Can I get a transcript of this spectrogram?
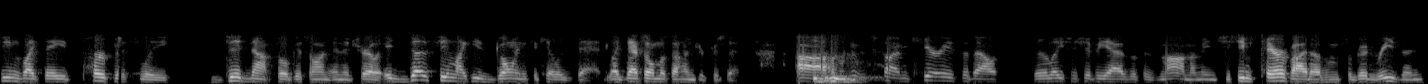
seems like they purposely did not focus on in the trailer. It does seem like he's going to kill his dad. Like that's almost a hundred percent. Um, so I'm curious about the relationship he has with his mom. I mean, she seems terrified of him for good reason.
